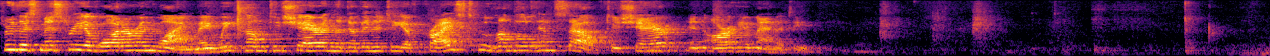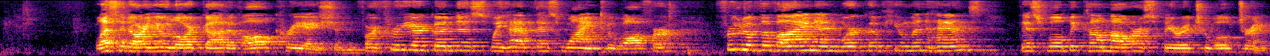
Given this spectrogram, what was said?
Through this mystery of water and wine, may we come to share in the divinity of Christ, who humbled himself to share in our humanity. Blessed are you, Lord God of all creation, for through your goodness we have this wine to offer, fruit of the vine and work of human hands. This will become our spiritual drink.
